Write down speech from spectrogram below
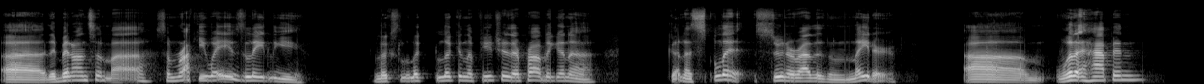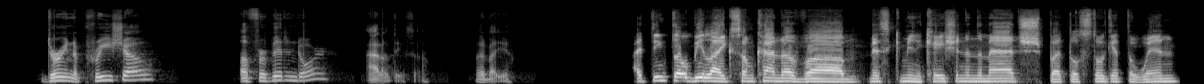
uh, they've been on some uh some rocky waves lately. Looks look look in the future, they're probably gonna gonna split sooner rather than later. Um, will it happen during the pre-show of Forbidden Door? I don't think so. What about you? I think there'll be like some kind of um, miscommunication in the match, but they'll still get the win.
